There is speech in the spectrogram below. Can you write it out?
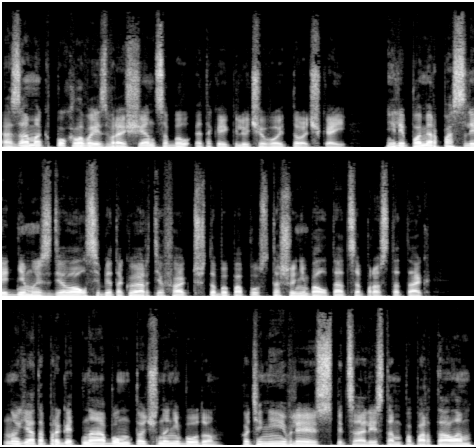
А замок пухлого извращенца был этакой ключевой точкой. Или помер последним и сделал себе такой артефакт, чтобы по пустоши не болтаться просто так. Но я-то прыгать на обум точно не буду. Хоть и не являюсь специалистом по порталам,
